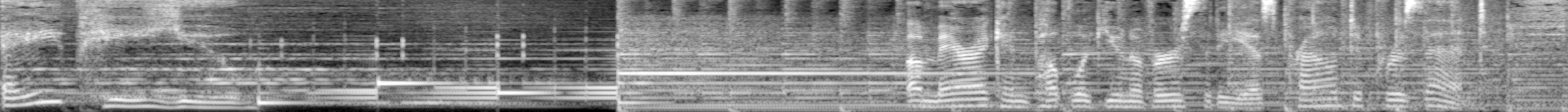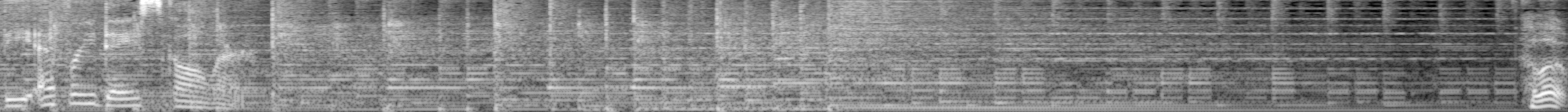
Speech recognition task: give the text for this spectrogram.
APU. American Public University is proud to present The Everyday Scholar. Hello,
